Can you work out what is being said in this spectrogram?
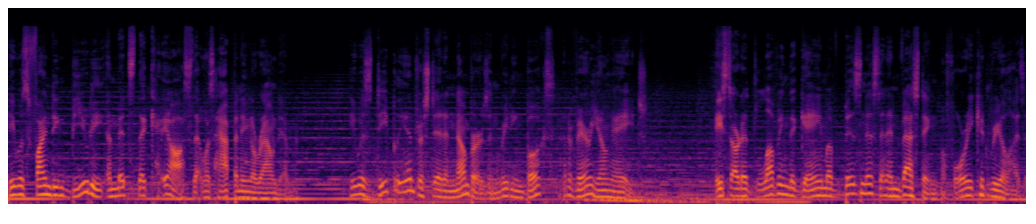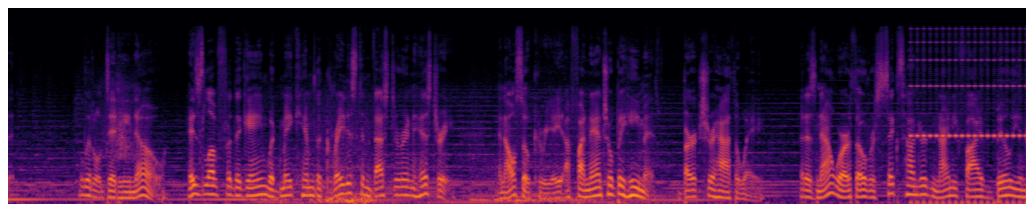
He was finding beauty amidst the chaos that was happening around him. He was deeply interested in numbers and reading books at a very young age. He started loving the game of business and investing before he could realize it. Little did he know, his love for the game would make him the greatest investor in history and also create a financial behemoth, Berkshire Hathaway, that is now worth over $695 billion.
